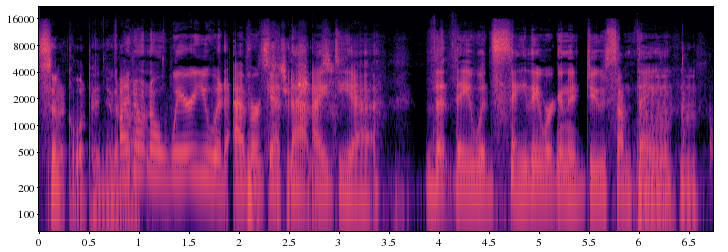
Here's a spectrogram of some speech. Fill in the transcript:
cynical opinion about. I don't know where you would ever get that idea that they would say they were going to do something, mm-hmm.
